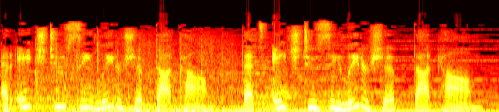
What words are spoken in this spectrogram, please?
at h2cleadership.com. That's h2cleadership.com.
